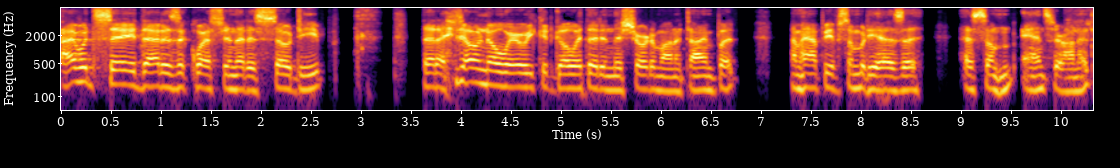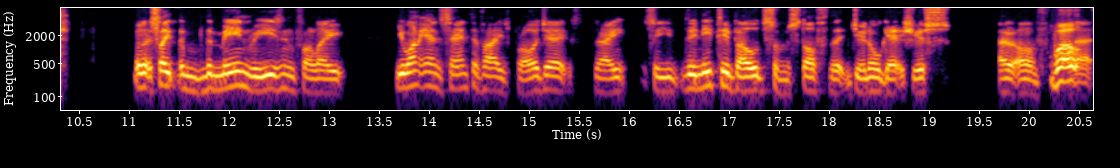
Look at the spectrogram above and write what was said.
I would say that is a question that is so deep that I don't know where we could go with it in this short amount of time. But I'm happy if somebody has a has some answer on it. Well, it's like the the main reason for like you want to incentivize projects, right? So you, they need to build some stuff that Juno gets use out of. Well, that.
